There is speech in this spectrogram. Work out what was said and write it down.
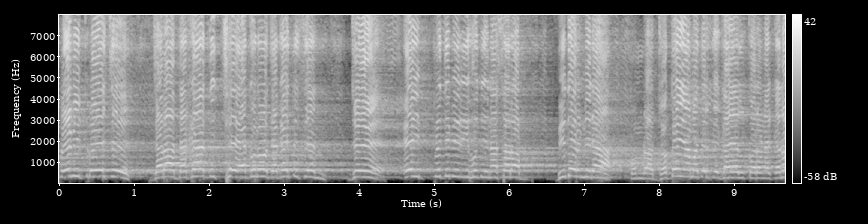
প্রেমিক রয়েছে, যারা দেখা দিচ্ছে, এখনও দেখাইতেছেন যে এই পৃথিবীর ইহুদি, নাসারা বিধর্মীরা তোমরা যতই আমাদেরকে গায়াল করো না কেন,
